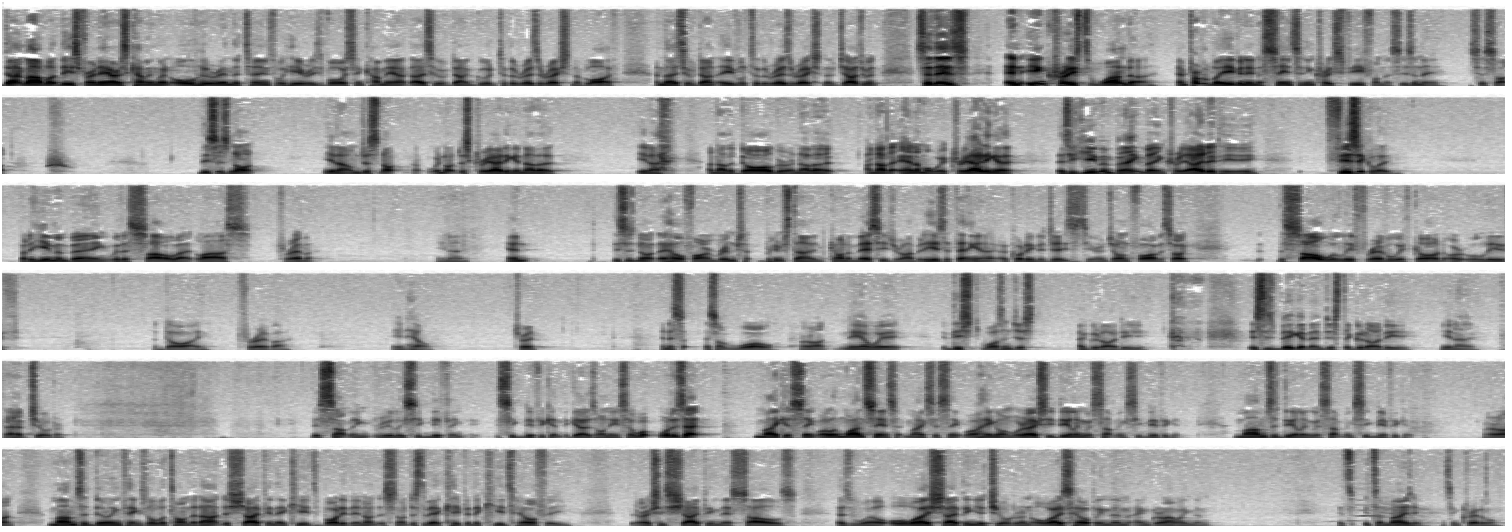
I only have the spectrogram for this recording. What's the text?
Don't marvel at this, for an hour is coming when all who are in the tombs will hear his voice and come out, those who have done good to the resurrection of life, and those who have done evil to the resurrection of judgment. So there's an increased wonder, and probably even in a sense, an increased fearfulness, isn't there? It's just like, whew. this is not, you know, I'm just not, we're not just creating another, you know, another dog or another another animal. We're creating a, there's a human being being created here, physically, but a human being with a soul that lasts forever. You know, and this is not a hellfire and brimstone kind of message, right? But here's the thing, uh, according to Jesus here in John 5, it's like the soul will live forever with God or it will live, and die forever in hell. True? And it's, it's like, whoa, all right, now we're, this wasn't just a good idea. this is bigger than just a good idea, you know, to have children. There's something really significant, significant that goes on here. So, what, what does that make us think? Well, in one sense, it makes us think, well, hang on, we're actually dealing with something significant. Mums are dealing with something significant. All right? Mums are doing things all the time that aren't just shaping their kids' body. They're not, it's not just about keeping the kids healthy. They're actually shaping their souls as well, always shaping your children, always helping them and growing them. It's, it's amazing. It's incredible.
